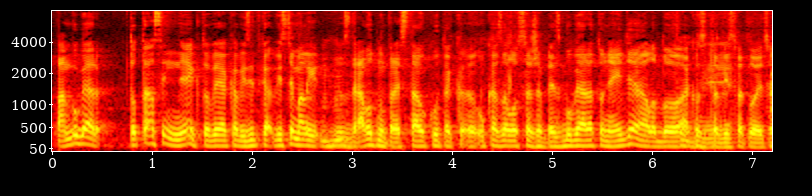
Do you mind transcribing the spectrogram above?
pán Bugár, toto asi nie, kto vie, aká vizitka. Vy ste mali mm-hmm. zdravotnú prestávku, tak e, ukázalo sa, že bez Bugára to nejde, alebo to ako nie. si to vysvetľujete?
